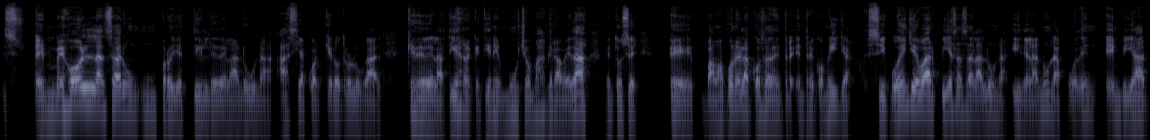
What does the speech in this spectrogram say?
es, mejor lanzar un, proyectil desde la luna hacia cualquier otro lugar que desde la Tierra, que tiene mucho más gravedad. Entonces, eh, vamos a poner la cosa entre, entre comillas, si pueden llevar piezas a la luna y de la luna pueden enviar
